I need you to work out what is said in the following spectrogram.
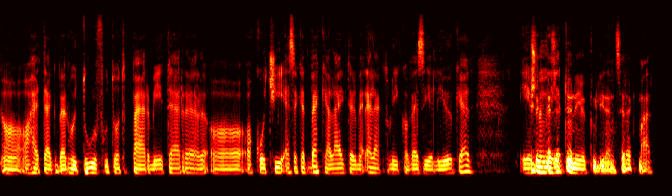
a, a hetekben, hogy túlfutott pár méterrel a, a kocsi, ezeket be kell állítani, mert elektronika vezérli őket. És, és vezető nélküli rendszerek már?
